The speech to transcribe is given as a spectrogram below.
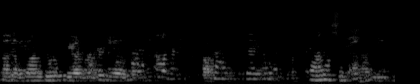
好的，好的，好的。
